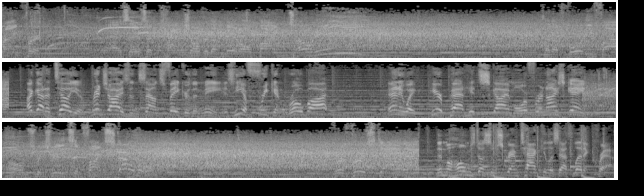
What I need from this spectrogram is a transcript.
Frankfurt as there's a catch over the middle by Toney. to the 45. I gotta tell you, Rich Eisen sounds faker than me. Is he a freaking robot? Anyway, here Pat hits Skyy Moore for a nice game. Holmes retreats and finds Skyy Moore. For first down. Then Mahomes does some scramtaculous athletic crap.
